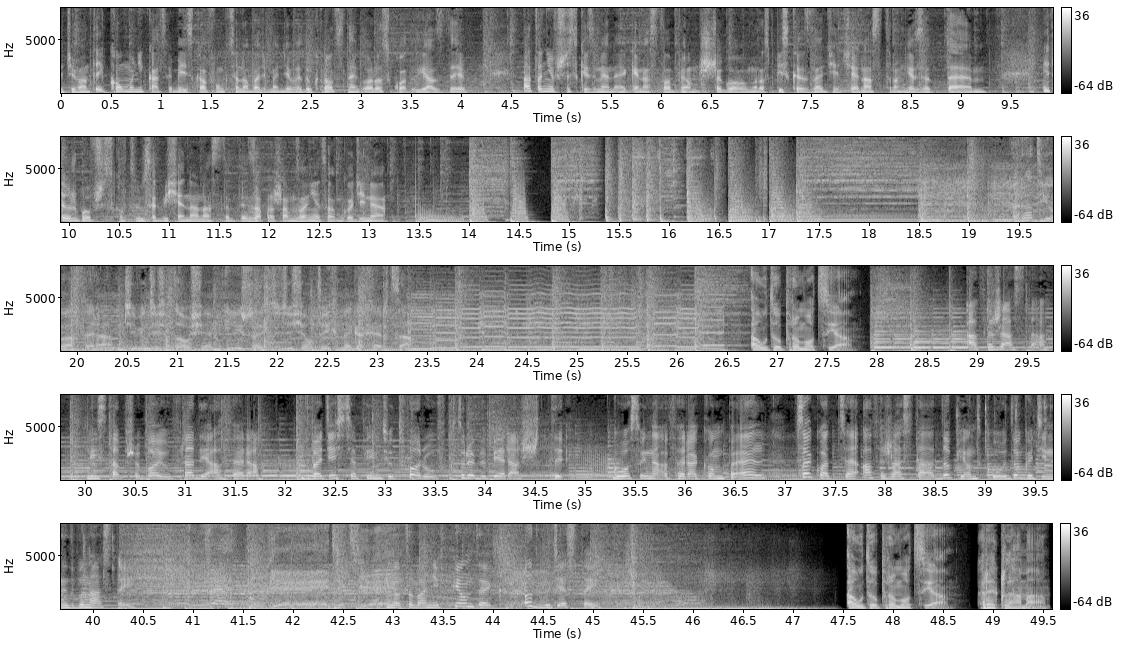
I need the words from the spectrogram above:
9 komunikacja miejska funkcjonować będzie według nocnego rozkładu jazdy. A to nie wszystkie zmiany, jakie nastąpią. Szczegółową rozpiskę znajdziecie na stronie ZTM. I to już było wszystko w tym serwisie. Na następny zapraszam za niecałą godzinę. Radio Afera 98,6 MHz. Autopromocja. Aferzasta. Lista przebojów Radia Afera. 25 utworów, które wybierasz Ty. Głosuj na afera.com.pl w zakładce Aferzasta do piątku do godziny 12. Notowanie w piątek o 20. Autopromocja. Reklama.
